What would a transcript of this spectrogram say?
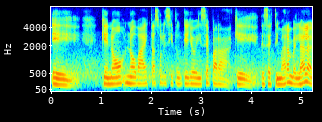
eh, que no, no va esta solicitud que yo hice para que desestimaran, ¿verdad?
